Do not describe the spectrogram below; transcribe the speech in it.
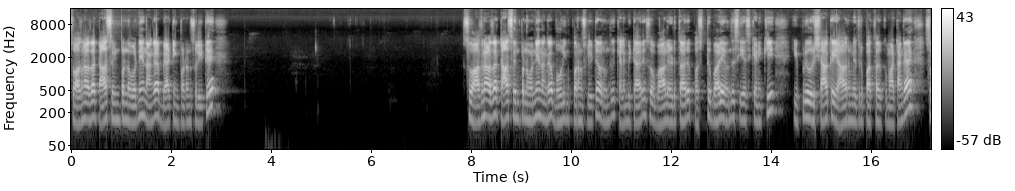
ஸோ அதனால் தான் டாஸ் வின் பண்ண உடனே நாங்கள் பேட்டிங் பண்ணுறோன்னு சொல்லிட்டு ஸோ அதனால தான் டாஸ் வின் பண்ண உடனே நாங்கள் பவுலிங் போகிறோன்னு சொல்லிட்டு அவர் வந்து கிளம்பிட்டார். ஸோ பால் எடுத்தார். ஃபஸ்ட்டு பாலே வந்து சிஎஸ்கே அணிக்கு இப்படி ஒரு ஷாக்கை யாரும் எதிர்பார்த்திருக்க மாட்டாங்க. ஸோ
